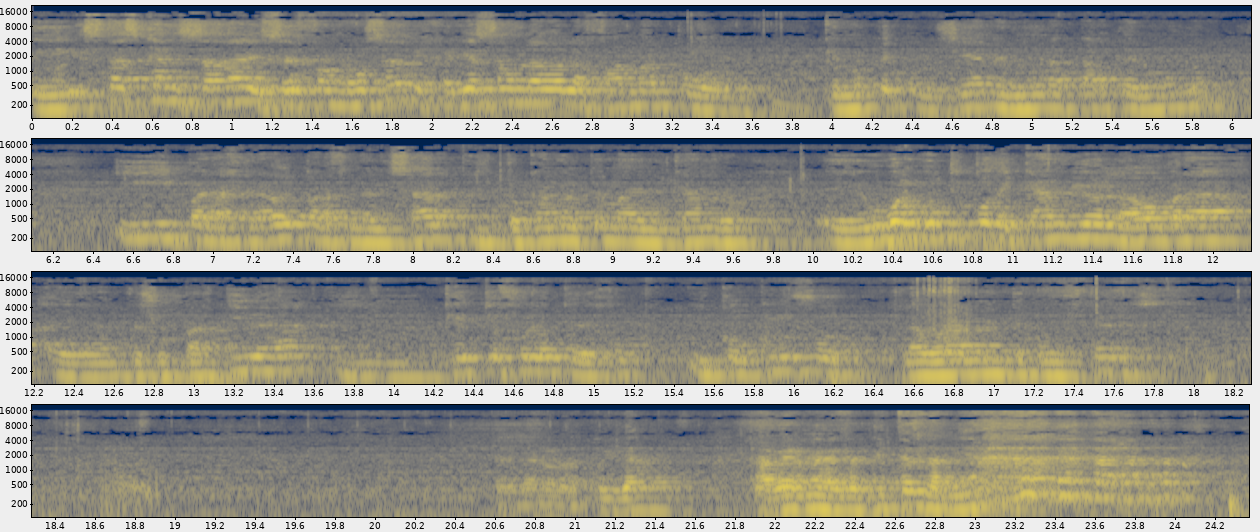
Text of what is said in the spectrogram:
Eh, ¿Estás cansada de ser famosa? ¿Dejarías a un lado la fama por que no te conocían en ninguna parte del mundo? Y para Gerardo, para finalizar y tocando el tema de Nicandro, eh, ¿hubo algún tipo de cambio en la obra eh, ante su partida? ¿Y qué, qué fue lo que dejó inconcluso laboralmente con ustedes? Primero la tuya. A ver, ¿me repites la mía?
